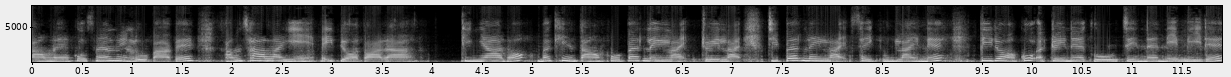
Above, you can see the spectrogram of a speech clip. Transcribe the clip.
တောင်းလဲကိုစန်းလွင်လိုပါပဲခေါင်းချလိုက်ရင်အိပ်ပျော်သွားတာဒီညတော့မခင်တောင်းဟိုဘက်လှိမ့်လိုက်တွေးလိုက်ဒီဘက်လှိမ့်လိုက်စိတ်ကူးလိုက်နဲ့ပြီးတော့ကို့အတွင်းနဲ့ကိုကျဉ်နဲ့နေမိတယ်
